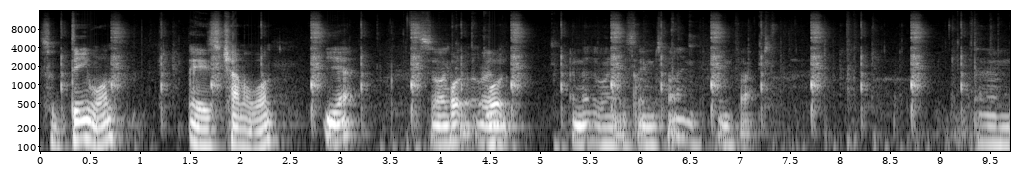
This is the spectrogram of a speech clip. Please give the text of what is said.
So D1 is channel one. Yeah. So I What- could run what- another one at the same time, in fact. Um,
